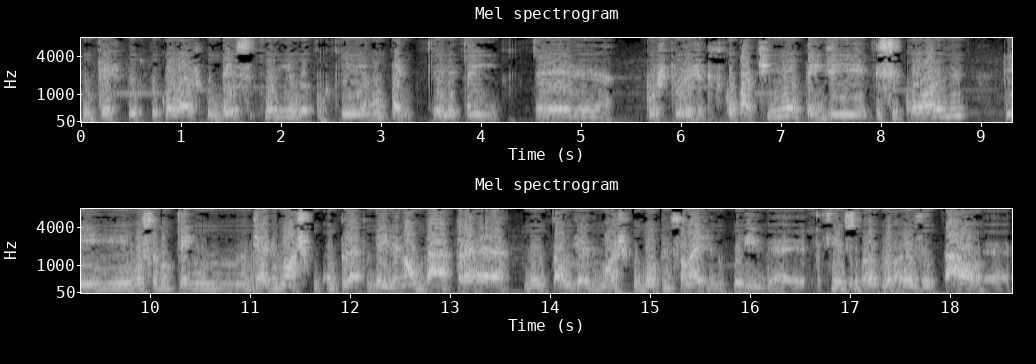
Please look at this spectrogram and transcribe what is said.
um perfil psicológico desse Coringa, porque não tem. Ele tem é, posturas de psicopatia, tem de psicose, e você não tem um diagnóstico completo dele. Não dá para montar o um diagnóstico do personagem do Coringa. É, isso isso foi proposital. É.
